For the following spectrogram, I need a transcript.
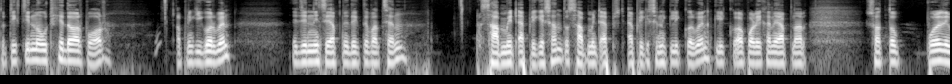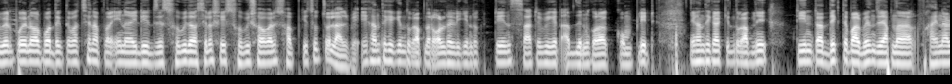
তো টিক চিহ্ন উঠিয়ে দেওয়ার পর আপনি কি করবেন? এই যে নিচে আপনি দেখতে পাচ্ছেন সাবমিট অ্যাপ্লিকেশান তো সাবমিট অ্যাপ্লিকেশানে ক্লিক করবেন। ক্লিক করার পর এখানে আপনার সত্য পড়ে নেবেন, পড়ে নেওয়ার পর দেখতে পাচ্ছেন আপনার এনআইডির যে ছবি দেওয়া ছিল, সেই ছবি সহকারে সব কিছু চলে আসবে। এখান থেকে কিন্তু আপনার অলরেডি কিন্তু টেন্স সার্টিফিকেট আবেদন করা কমপ্লিট এখান থেকে কিন্তু আপনি টিনটা দেখতে পারবেন যে আপনার ফাইনাল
